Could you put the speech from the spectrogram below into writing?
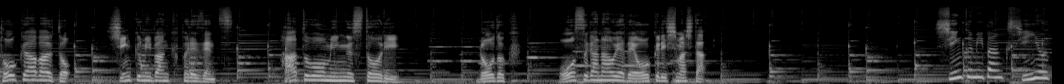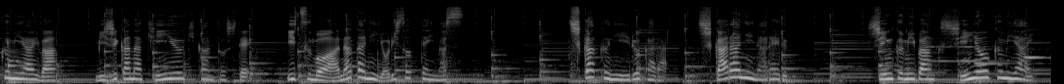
トークアバウト新組バンクプレゼンツハートウォーミングストーリー朗読大須賀直也でお送りしました。新組バンク信用組合は身近な金融機関としていつもあなたに寄り添っています。近くにいるから力になれる。新組バンク信用組合。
